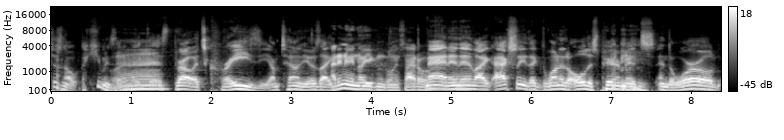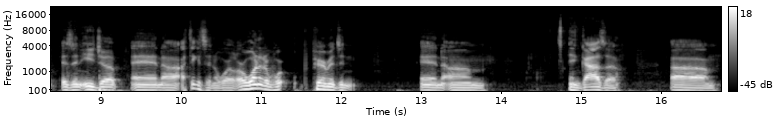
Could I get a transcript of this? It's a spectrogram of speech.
there's no like humans didn't make this, bro. It's crazy. I'm telling you, it was like I didn't even know you can go inside of them. Man, and then like actually like one of the oldest pyramids in the world is in Egypt, and uh, I think it's in the world or one of the pyramids in in um in Gaza um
